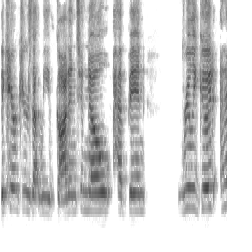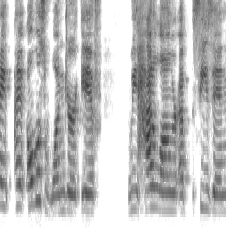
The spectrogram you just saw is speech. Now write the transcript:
the characters that we've gotten to know have been really good. And I, I almost wonder if we had a longer ep- season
